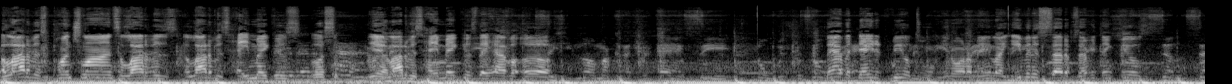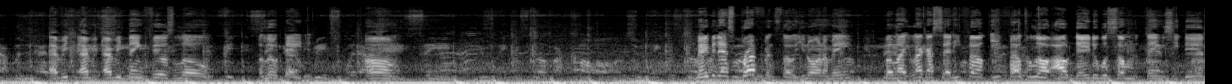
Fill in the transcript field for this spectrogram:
a lot of his punchlines, a lot of his a lot of his haymakers, or some, yeah, a lot of his haymakers, they have a. Uh, they have a dated feel to them. You know what I mean? Like even his setups, everything feels every, every everything feels a little a little dated. Um, maybe that's preference though. You know what I mean? But like like I said, he felt he felt a little outdated with some of the things he did.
